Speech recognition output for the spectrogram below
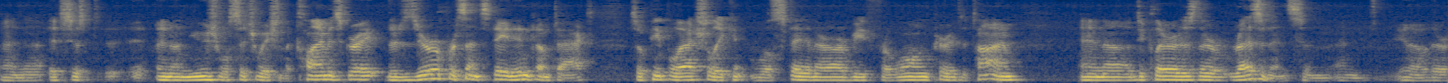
and uh, it's just an unusual situation. The climate's great. There's zero percent state income tax, so people actually can will stay in their RV for long periods of time and uh, declare it as their residence, and, and you know their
